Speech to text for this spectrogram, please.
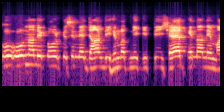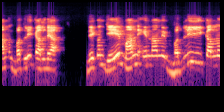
ਉਹਨਾਂ ਦੇ ਕੋਲ ਕਿਸੇ ਨੇ ਜਾਣ ਦੀ ਹਿੰਮਤ ਨਹੀਂ ਕੀਤੀ, ਸ਼ਾਇਦ ਇਹਨਾਂ ਨੇ ਮਨ ਬਦਲੀ ਕਰ ਲਿਆ। ਲੇਕਿਨ ਜੇ ਮਨ ਇਹਨਾਂ ਨੇ ਬਦਲੀ ਕਰਨ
